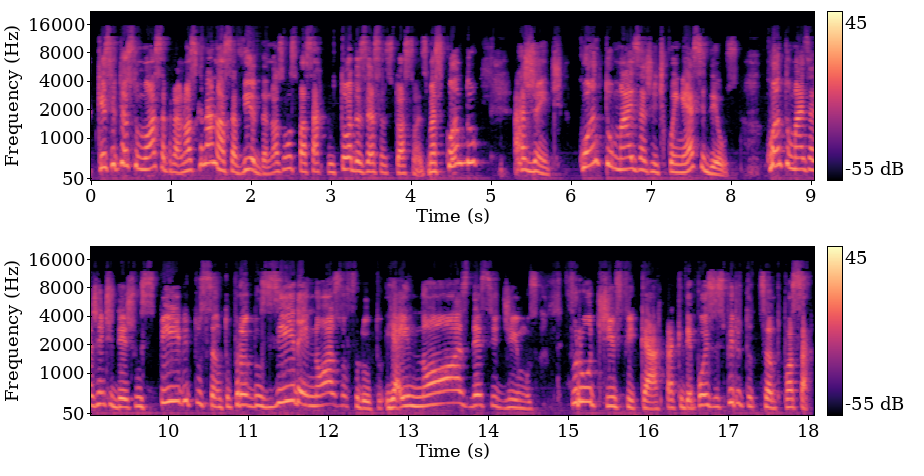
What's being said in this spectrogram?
Porque esse texto mostra para nós que na nossa vida nós vamos passar por todas essas situações. Mas quando a gente Quanto mais a gente conhece Deus, quanto mais a gente deixa o Espírito Santo produzir em nós o fruto, e aí nós decidimos frutificar para que depois o Espírito Santo possa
